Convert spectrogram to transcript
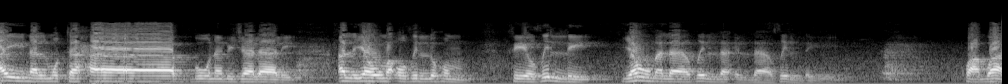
أين المتحابون بجلالي اليوم أظلهم في ظل يوم لا ظل إلا ظلي ความว่า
